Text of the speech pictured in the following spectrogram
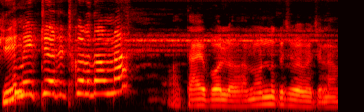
কি? তুমি একটু এডিট করে দাও না। তাই বলো আমি অন্য কিছু ভেবেছিলাম।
